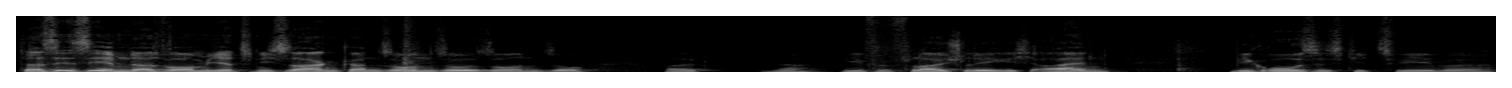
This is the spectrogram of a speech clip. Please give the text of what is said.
Das ist eben das, warum ich jetzt nicht sagen kann, so und so, so und so. Weil, ne, wie viel Fleisch lege ich ein? Wie groß ist die Zwiebel?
